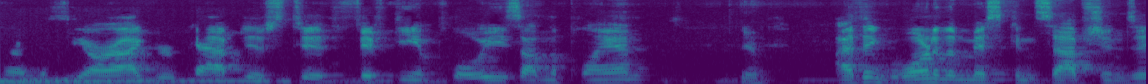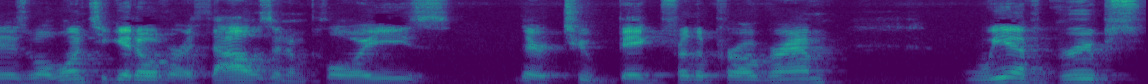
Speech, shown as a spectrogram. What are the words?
the CRI group captives, to 50 employees on the plan. Yep. I think one of the misconceptions is well, once you get over a thousand employees, they're too big for the program. We have groups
